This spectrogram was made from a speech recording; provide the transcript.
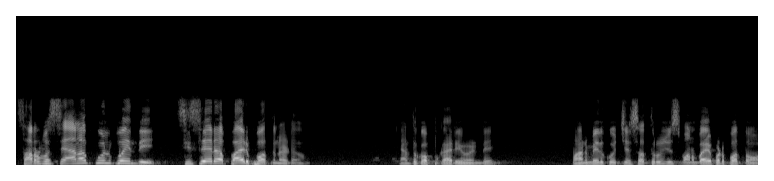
సర్వసేన కూలిపోయింది. సిసేరా పారిపోతున్నాడు. ఎంత గొప్ప కార్యం అండి. మన మీదకి వచ్చే శత్రువుని చూసి మనం భయపడిపోతాం.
